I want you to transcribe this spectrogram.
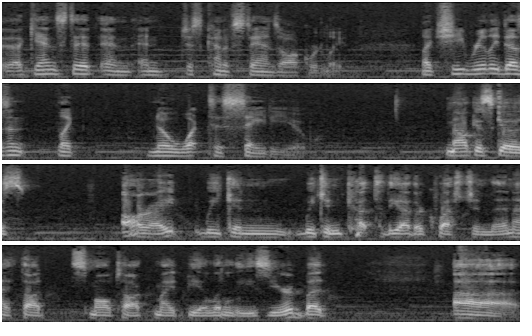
against it, and and just kind of stands awkwardly, like she really doesn't like know what to say to you. Malchus goes, "All right, we can we can cut to the other question then. I thought small talk might be a little easier, but uh,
